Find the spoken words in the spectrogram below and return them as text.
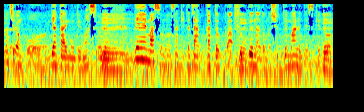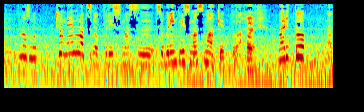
もちろんこう屋台も出ますよね。で、まあ、そのさっき言った雑貨とか服などの出店もあるんですけど、まあ、その去年末のクリスマスそうグリーンクリスマスマーケットは割と、あの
